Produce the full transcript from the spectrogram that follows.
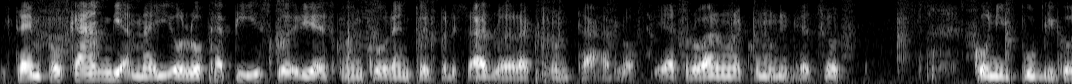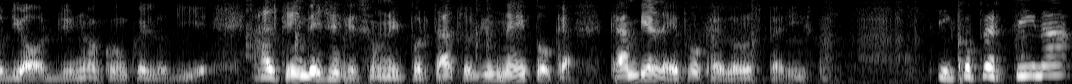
Il tempo cambia, ma io lo capisco e riesco ancora a interpretarlo e a raccontarlo e a trovare una comunicazione con il pubblico di oggi, no? con quello di. Altri invece che sono il portato di un'epoca, cambia l'epoca e loro spariscono. In copertina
